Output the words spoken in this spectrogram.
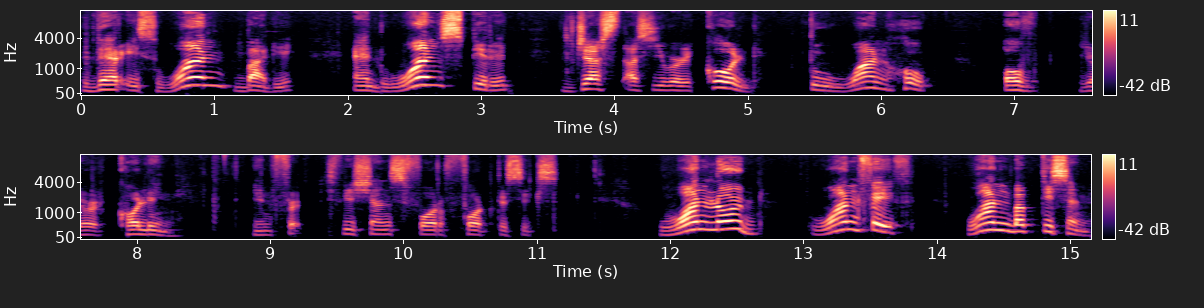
there is one body and one spirit, just as you were called to one hope of your calling. In Ephesians 4 4 to 6. One Lord, one faith, one baptism,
